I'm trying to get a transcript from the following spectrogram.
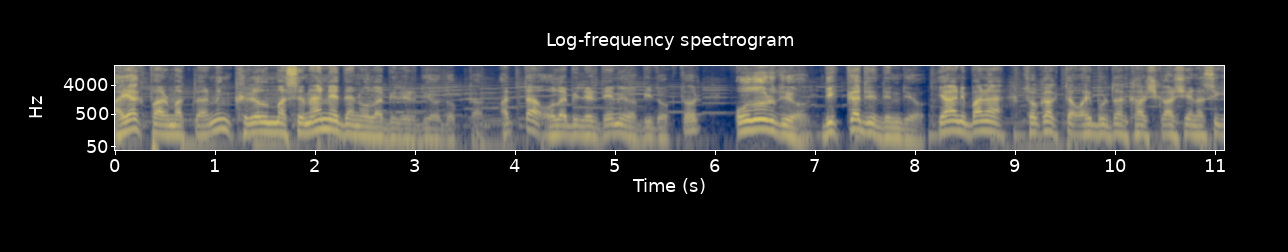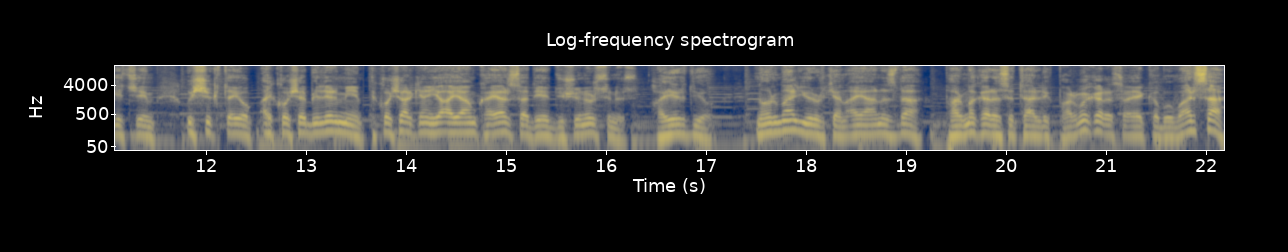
ayak parmaklarının kırılmasına neden olabilir diyor doktor. Hatta olabilir demiyor bir doktor. Olur diyor. Dikkat edin diyor. Yani bana sokakta ay buradan karşı karşıya nasıl geçeyim? Işık da yok. Ay koşabilir miyim? E, koşarken ya ayağım kayarsa diye düşünürsünüz. Hayır diyor. Normal yürürken ayağınızda parmak arası terlik, parmak arası ayakkabı varsa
